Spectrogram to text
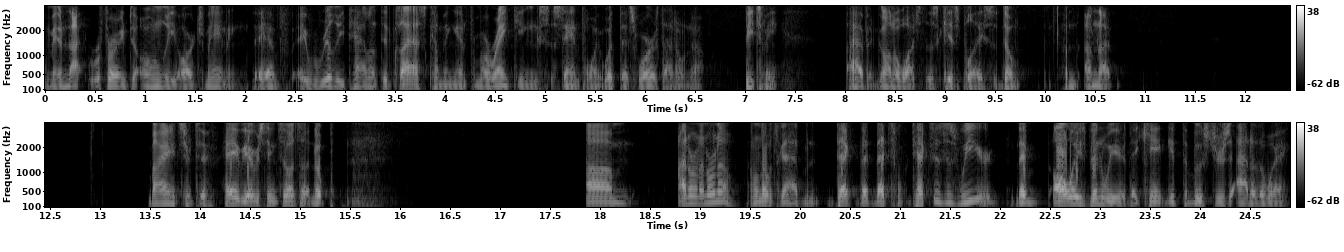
I mean, I'm not referring to only Arch Manning. They have a really talented class coming in from a rankings standpoint. What that's worth, I don't know. Beats me. I haven't gone to watch those kids play, so don't. I'm, I'm not. My answer to, hey, have you ever seen so and so? Nope. Um, I don't. I don't know. I don't know what's going to happen. That, that's Texas is weird. They've always been weird. They can't get the boosters out of the way,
